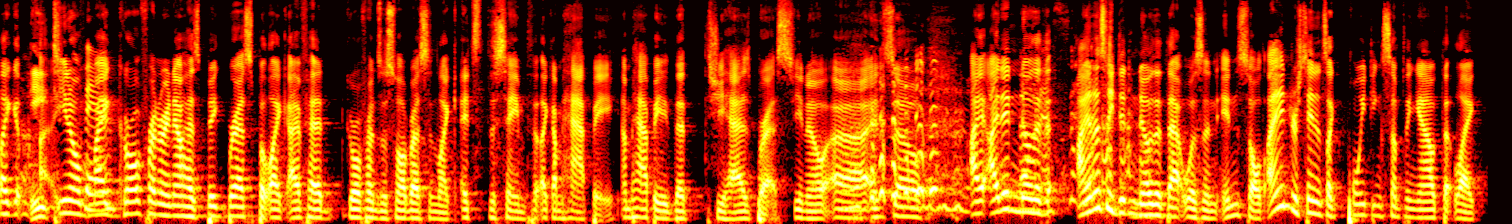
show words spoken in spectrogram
like, Eat. you know, Fair. my girlfriend right now has big breasts, but like I've had girlfriends with small breasts, and like it's the same. Th- like I'm happy. I'm happy that she has breasts. You know, uh, and so I, I didn't know that. I honestly didn't know that that was an insult. I understand it's like pointing something out that like.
